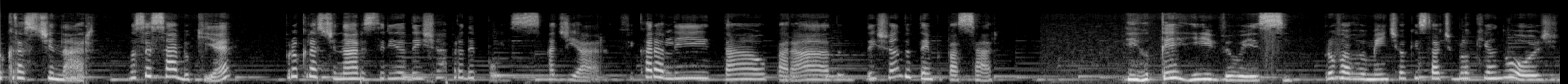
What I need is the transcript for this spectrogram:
Procrastinar. Você sabe o que é? Procrastinar seria deixar para depois, adiar, ficar ali, tal, parado, deixando o tempo passar. Erro terrível esse. Provavelmente é o que está te bloqueando hoje.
